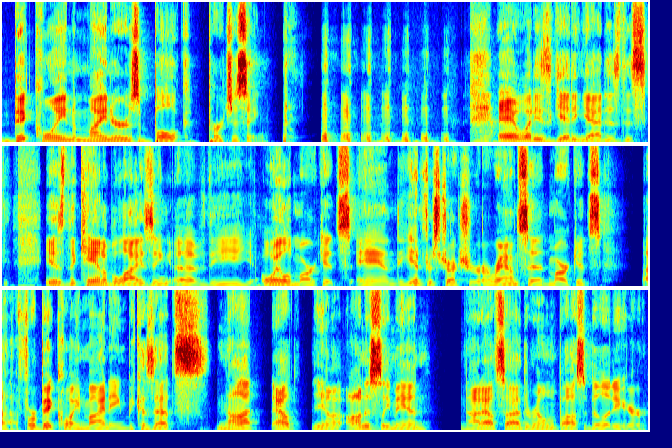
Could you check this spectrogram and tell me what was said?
Bitcoin miners bulk purchasing. and what he's getting at is this is the cannibalizing of the oil markets and the infrastructure around said markets uh, for Bitcoin mining because that's not out. You know, honestly, man, not outside the realm of possibility here.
